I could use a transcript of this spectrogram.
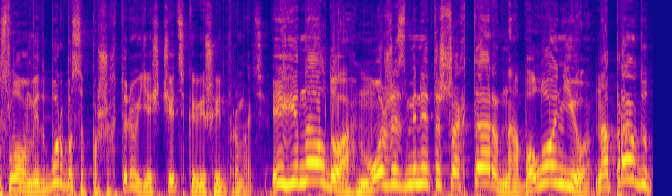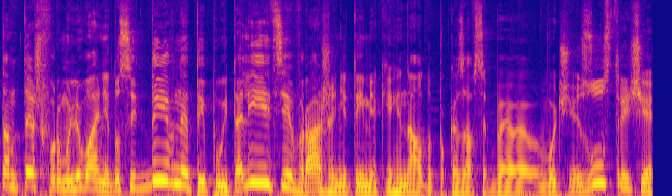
Словом, від Бурбаса по Шахтарю є ще цікавіша інформація. І Гіналдо може змінити Шахтар на Болонью. Направду там теж формулювання досить дивне, типу італійці, вражені тим, як Гіналдо показав себе в очній зустрічі.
